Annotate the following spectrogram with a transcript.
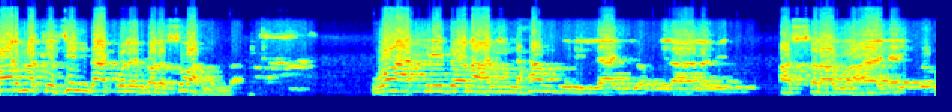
ধর্মকে চিন্তা করলেন বলে সুবহানাল্লাহ। ওয়া আলহামদুলিল্লাহি আসসালামু আলাইকুম।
